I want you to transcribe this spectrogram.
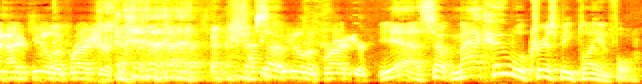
And I feel the pressure. I So- feel the pressure. yeah, so Mac, who will Chris be playing for?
